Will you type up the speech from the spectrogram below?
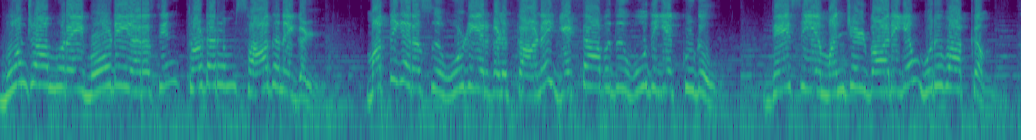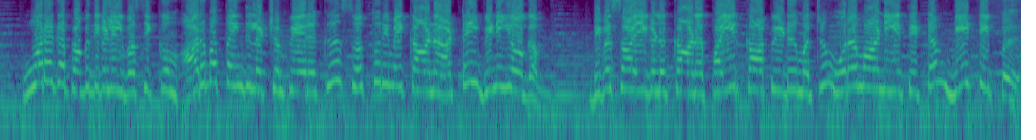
மூன்றாம் முறை மோடி அரசின் தொடரும் சாதனைகள். மத்திய அரசு ஊழியர்களுக்கான எட்டாவது ஊதிய குழு. தேசிய மஞ்சள் வாரியம் உருவாக்கம். ஊரக பகுதிகளில் வசிக்கும் அறுபத்தைந்து லட்சம் பேருக்கு சொத்துரிமைக்கான அட்டை விநியோகம். விவசாயிகளுக்கான பயிர் காப்பீடு மற்றும் உரமானிய திட்டம் நீட்டிப்பு.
